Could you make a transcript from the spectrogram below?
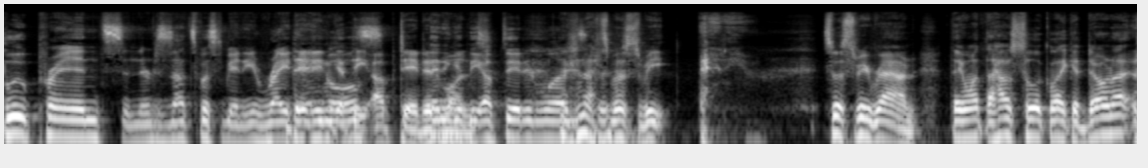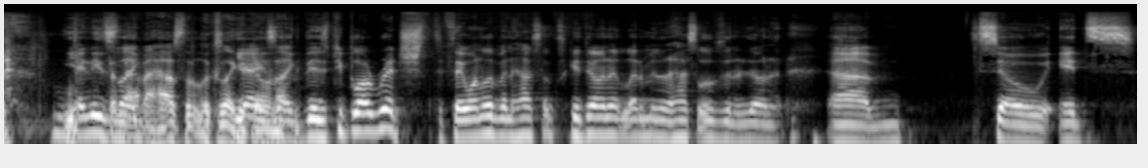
blueprints and there's not supposed to be any right They didn't get the angles. updated They didn't ones. get the updated ones. It's not supposed to be. It's supposed to be round. They want the house to look like a donut. Yeah, and he's like, have a house that looks like yeah, a donut. he's like, these people are rich. If they want to live in a house that looks like a donut, let them in a house that lives in a donut. Um, so it's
